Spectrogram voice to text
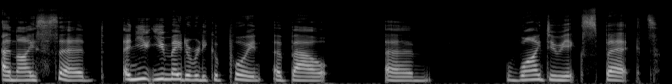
and i said and you you made a really good point about um why do we expect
